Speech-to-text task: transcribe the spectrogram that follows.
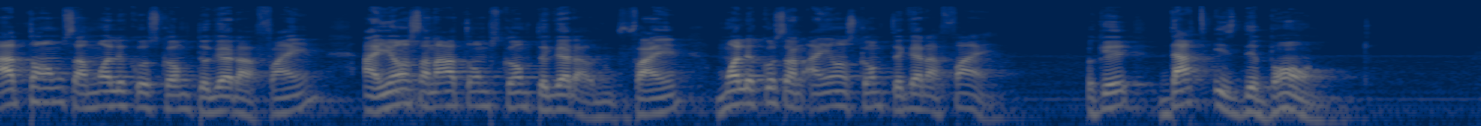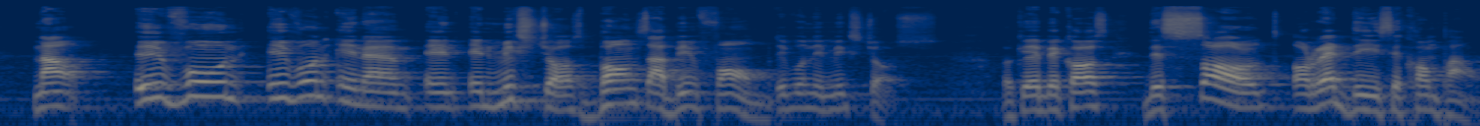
Atoms and molecules come together, fine. Ions and atoms come together, fine. Molecules and ions come together, fine. Okay, that is the bond. Now, even even in um, in in mixtures, bonds are being formed, even in mixtures. Okay, because the salt already is a compound.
